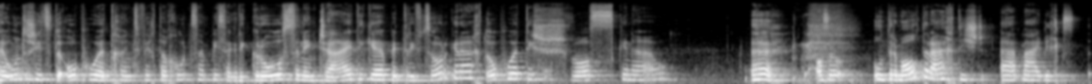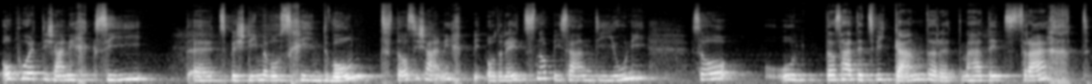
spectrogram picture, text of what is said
Der Unterschied zu der Obhut, können Sie vielleicht auch kurz noch etwas sagen? Die grossen Entscheidungen betrifft Sorgerecht. Obhut ist was genau? Äh, also unter dem Alterrecht ist äh, eigentlich, Obhut ist eigentlich gewesen, äh, zu bestimmen, wo das Kind wohnt. Das ist eigentlich, oder jetzt noch bis Ende Juni so. Und das hat jetzt wie geändert. Man hat jetzt das Recht,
